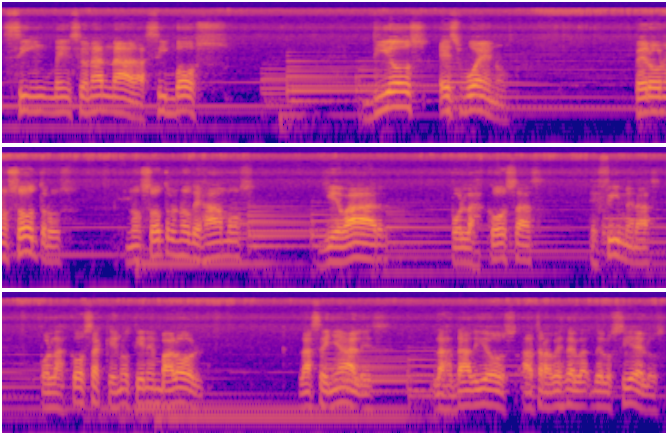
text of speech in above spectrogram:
sin mencionar nada, sin voz. Dios es bueno, pero nosotros, nosotros nos dejamos llevar por las cosas efímeras por las cosas que no tienen valor. Las señales las da Dios a través de, los cielos,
